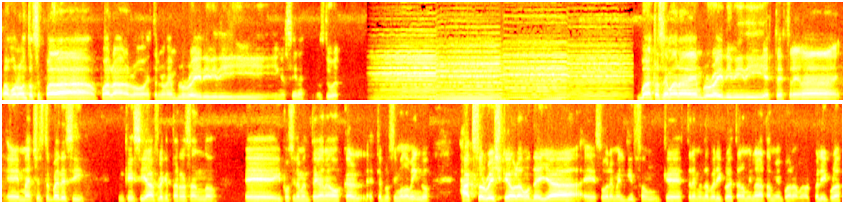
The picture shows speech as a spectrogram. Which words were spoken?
Vámonos entonces para, para los estrenos en Blu-ray, DVD y, en el cine. Let's do it. Bueno, esta semana en Blu-ray DVD este, estrena eh, Manchester by the Sea, en Casey Affleck que está arrasando eh, y posiblemente gana Oscar este próximo domingo. Hacksaw Ridge, que hablamos de ella eh, sobre Mel Gibson, que es tremenda película, está nominada también para la mejor película.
